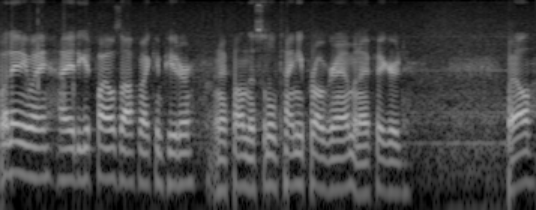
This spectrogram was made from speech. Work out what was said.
But anyway, I had to get files off my computer and I found this little tiny program and I figured well,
